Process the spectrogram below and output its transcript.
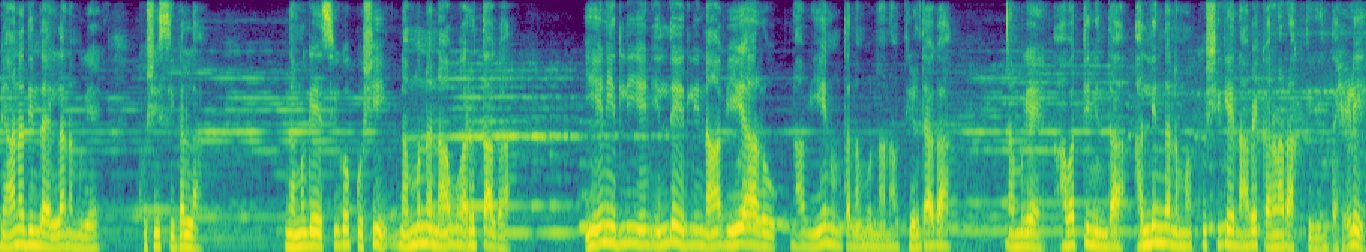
ಜ್ಞಾನದಿಂದ ಎಲ್ಲ ನಮಗೆ ಖುಷಿ ಸಿಗಲ್ಲ. ನಮಗೆ ಸಿಗೋ ಖುಷಿ ನಮ್ಮನ್ನು ನಾವು ಅರಿತಾಗ ಏನಿರಲಿ, ಏನು ಇಲ್ಲದೆ ಇರಲಿ, ನಾವು ಯಾರು, ನಾವು ಏನು ಅಂತ ನಮ್ಮನ್ನು ನಾವು ತಿಳಿದಾಗ ನಮಗೆ ಆವತ್ತಿನಿಂದ ಅಲ್ಲಿಂದ ನಮ್ಮ ಖುಷಿಗೆ ನಾವೇ ಕಾರಣರಾಗ್ತೀವಿ ಅಂತ ಹೇಳಿ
